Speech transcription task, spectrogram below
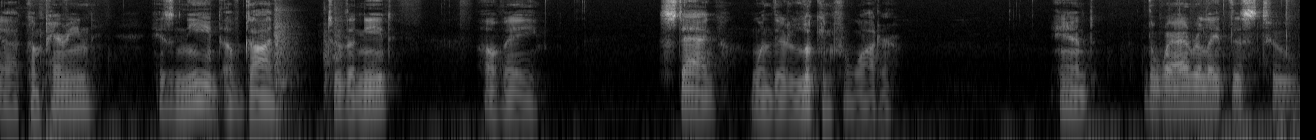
uh, comparing his need of God to the need of a stag when they're looking for water. And the way I relate this to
